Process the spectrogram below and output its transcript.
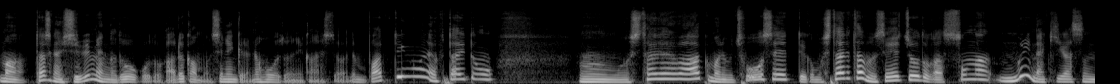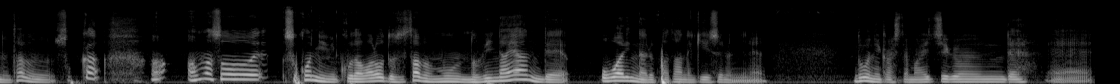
まあ確かに守備面がどうこうとかあるかもしれんけどね、北条に関しては。でもバッティングはね、2人とも、うん、もう下ではあくまでも調整っていうか、もう下で多分成長とかそんな無理な気がするの多分そっか、ああんまそう、そこにこだわろうとすると多分もう伸び悩んで終わりになるパターンな気するんでね。どうにかしてまあ1軍で、え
